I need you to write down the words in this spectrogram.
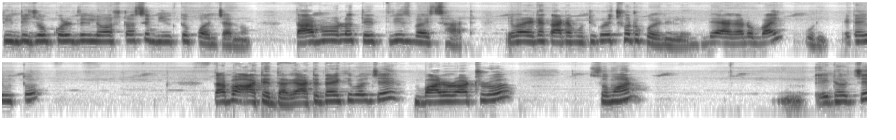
তিনটে যোগ করে দিলে অষ্টআশি, বিযুক্ত পঞ্চান্ন। তারপর হলো তেত্রিশ বাই ষাট। এবার এটা কাটাকুটি করে ছোট করে নিলে দিয়ে এগারো বাই কুড়ি। এটাই উত্তর। তারপর আটের দাগে। আটের দাগে কী বলছে? বারোর আঠেরো সমান এইটা হচ্ছে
